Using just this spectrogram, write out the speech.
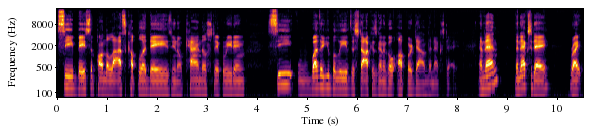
see based upon the last couple of days, you know, candlestick reading see whether you believe the stock is going to go up or down the next day. And then the next day, right,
